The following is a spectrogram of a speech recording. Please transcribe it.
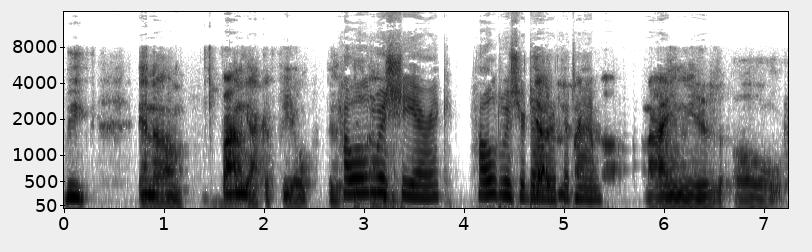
please. And um finally i could feel the, how old the, um, was she eric how old was your daughter at the time? nine years old.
